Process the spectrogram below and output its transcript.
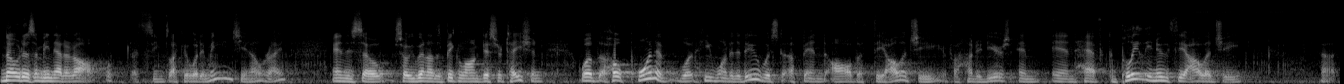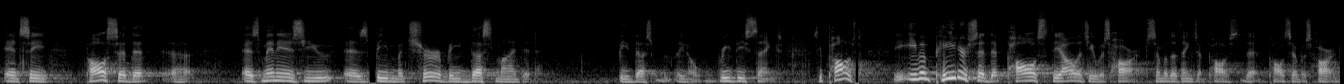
no, doesn't mean that at all. Well, that seems like what it means, you know, right? And so, so he went on this big long dissertation. Well, the whole point of what he wanted to do was to upend all the theology of 100 years and, and have completely new theology. Uh, and see, Paul said that uh, as many as you as be mature, be thus minded. Be thus, you know, read these things. See, Paul's even Peter said that Paul's theology was hard. Some of the things that Paul, that Paul said was hard.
